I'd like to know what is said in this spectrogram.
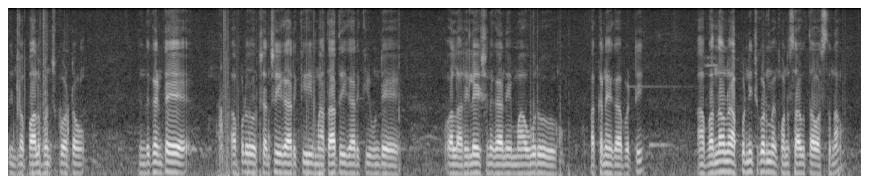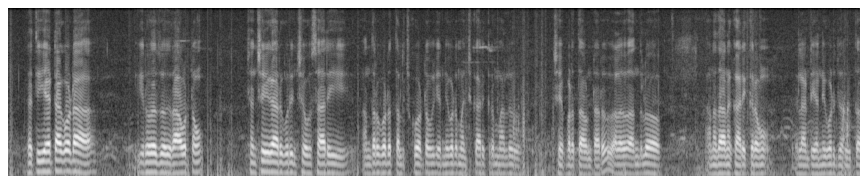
దీంట్లో పాలు పంచుకోవటం. ఎందుకంటే అప్పుడు చంచయ్య గారికి మా తాతయ్య గారికి ఉండే వాళ్ళ రిలేషన్ కానీ మా ఊరు పక్కనే కాబట్టి ఆ బంధం అప్పటి నుంచి కూడా మేము కొనసాగుతూ వస్తున్నాం. ప్రతి ఏటా కూడా ఈరోజు రావటం చంచయ్య గారి గురించి ఒకసారి అందరూ కూడా తలుచుకోవటం ఇవన్నీ కూడా మంచి కార్యక్రమాలు చేపడతా ఉంటారు. అందులో అన్నదాన కార్యక్రమం ఇలాంటివన్నీ కూడా జరుగుతూ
